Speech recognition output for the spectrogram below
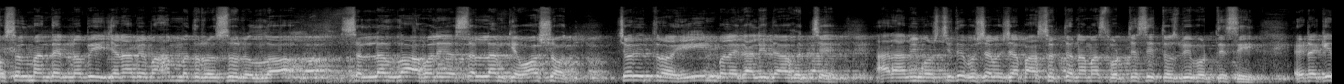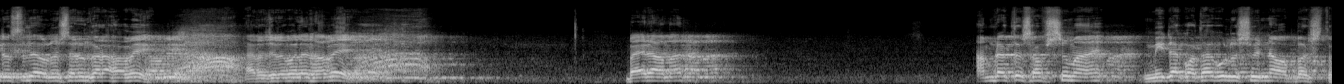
মুসলমানদের নবী জনাবে মোহাম্মদ রসুল্লাহ সাল্লাহ সাল্লামকে অসৎ, চরিত্রহীন বলে গালি দেওয়া হচ্ছে। আর আমি মসজিদে বসে বসে পাঁচত্ব নামাজ পড়তেছি, তসবি পড়তেছি। এটা কি রসুলের অনুসরণ করা হবে? আর জনে বলেন, হবে। বাইরে আমার, আমরা তো সবসময় মিডা কথাগুলো শুনে অভ্যস্ত।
